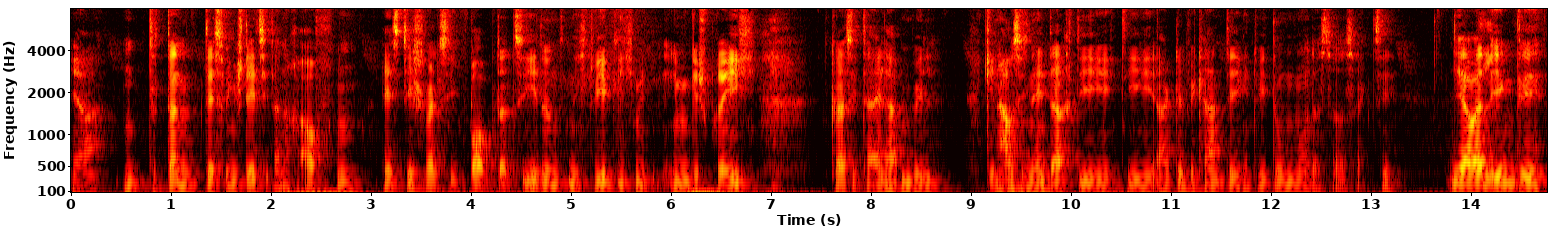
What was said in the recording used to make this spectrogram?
ja, und dann deswegen steht sie dann auch auf, um Esstisch, weil sie Bob da zieht und nicht wirklich mit, im Gespräch quasi teilhaben will. Genau, sie nennt auch die, die alte Bekannte irgendwie dumm oder so, sagt sie. Ja, weil irgendwie.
